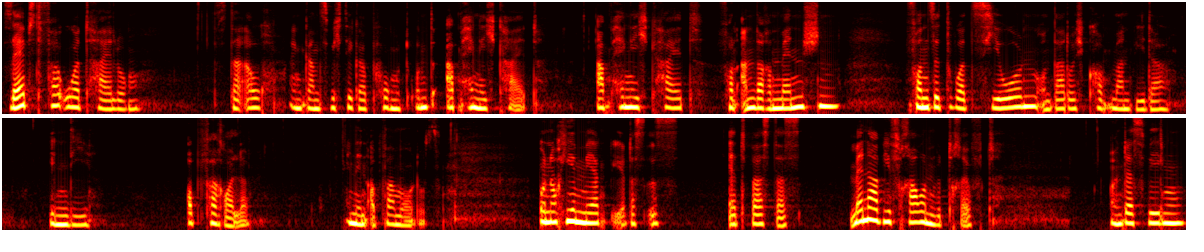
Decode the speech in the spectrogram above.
Selbstverurteilung ist da auch ein ganz wichtiger Punkt und Abhängigkeit. Abhängigkeit von anderen Menschen, von Situationen und dadurch kommt man wieder in die Opferrolle, in den Opfermodus. Und auch hier merkt ihr, das ist etwas, das Männer wie Frauen betrifft und deswegen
